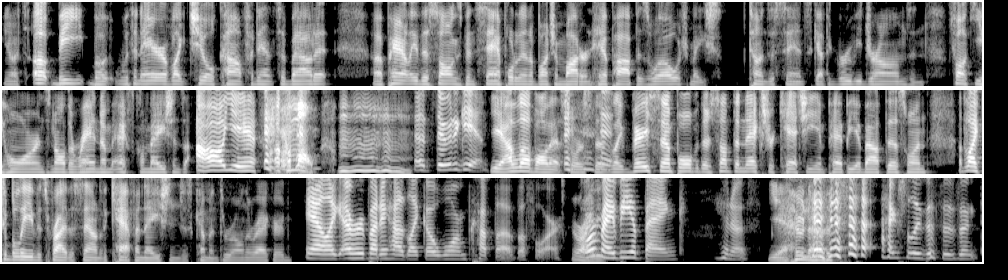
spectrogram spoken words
You know, it's upbeat, but with an air of like chill confidence about it. Apparently, this song's been sampled in a bunch of modern hip hop as well, which makes tons of sense. Got the groovy drums and funky horns and all the random exclamations. Oh yeah! Oh come on! hmm Let's do it again. Yeah, I love all that sort of stuff. It's like very simple, but there's something extra catchy and peppy about this one. I'd like to believe it's probably the sound of the caffeination just coming through on the record. Yeah, like everybody had like a warm cuppa before, or maybe a bang. Who knows? Yeah, who knows? Actually, this isn't.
